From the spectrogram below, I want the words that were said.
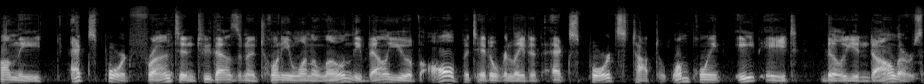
On the export front in 2021 alone, the value of all potato related exports topped $1.88 billion. The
